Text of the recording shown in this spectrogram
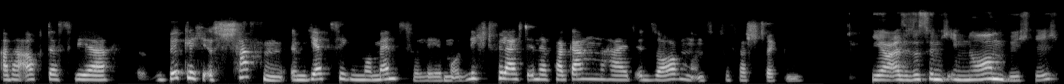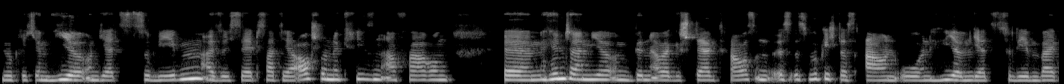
aber auch, dass wir wirklich es schaffen, im jetzigen Moment zu leben und nicht vielleicht in der Vergangenheit in Sorgen uns zu verstricken. Ja, also das finde ich enorm wichtig, wirklich im Hier und Jetzt zu leben. Also ich selbst hatte ja auch schon eine Krisenerfahrung ähm, hinter mir und bin aber gestärkt raus. Und es ist wirklich das A und O, in hier und jetzt zu leben, weil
